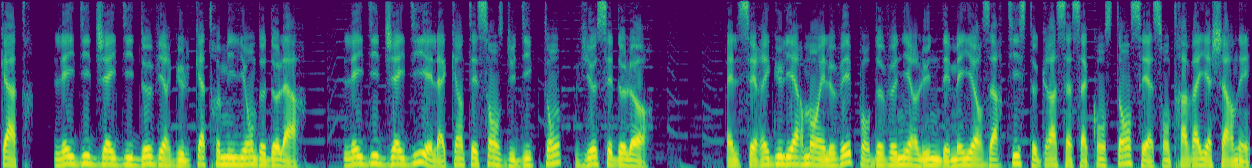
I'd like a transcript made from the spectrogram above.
4. Lady JD 2,4 millions de dollars. Lady JD est la quintessence du dicton « vieux c'est de l'or ». Elle s'est régulièrement élevée pour devenir l'une des meilleures artistes grâce à sa constance et à son travail acharné.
